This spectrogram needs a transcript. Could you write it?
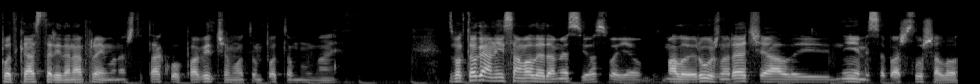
podcasteri da napravimo nešto tako, pa vidit ćemo o tom potom. Ovaj. Zbog toga nisam volio da Messi osvoji, evo, malo je ružno reći, ali nije mi se baš slušalo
